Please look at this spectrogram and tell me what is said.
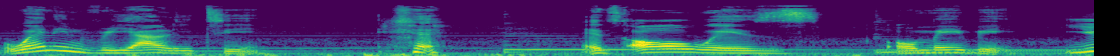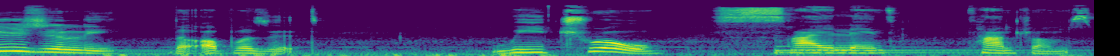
When in reality, it's always, or maybe, usually the opposite. We throw silent tantrums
